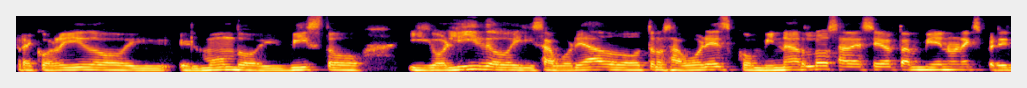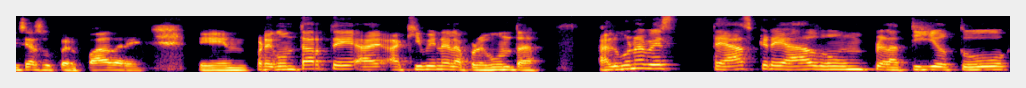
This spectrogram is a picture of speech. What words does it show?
recorrido y el mundo y visto y olido y saboreado otros sabores, combinarlos ha de ser también una experiencia súper padre. En preguntarte, aquí viene la pregunta, ¿alguna vez te has creado un platillo tú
